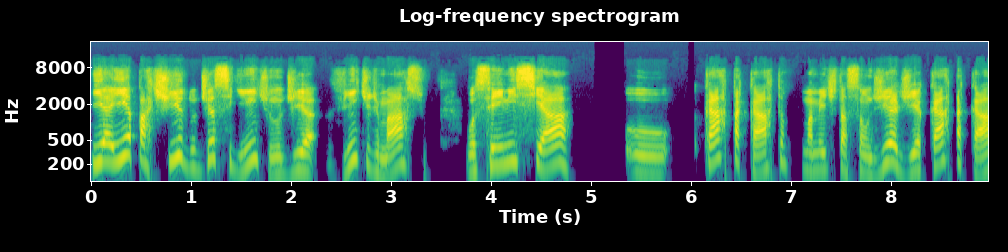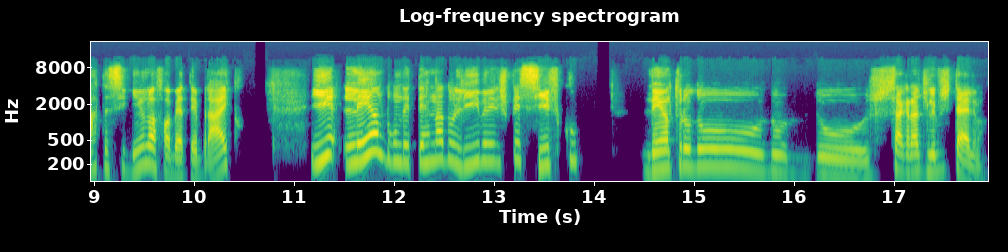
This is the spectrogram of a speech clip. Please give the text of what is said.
e aí, a partir do dia seguinte, no dia 20 de março, você iniciar o, carta a carta, uma meditação dia a dia, carta a carta, seguindo o alfabeto hebraico e lendo um determinado livro específico dentro do, do, do Sagrado Livro de Telema.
